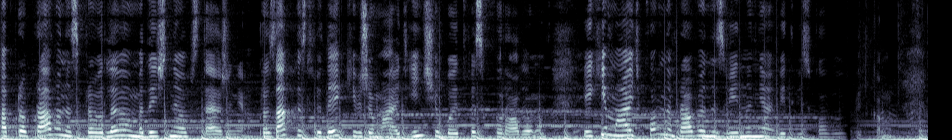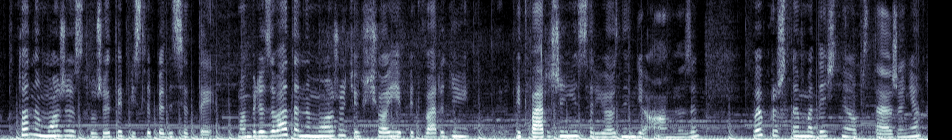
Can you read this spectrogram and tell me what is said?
а про право на справедливе медичне обстеження, про захист людей, які вже мають інші битви з хворобами, які мають повне право на звільнення від військової. Хто не може служити після 50? Мобілізувати не можуть, якщо є підтверджені, підтверджені серйозні діагнози. Ви пройшли медичне обстеження,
